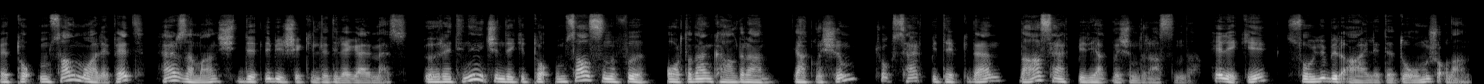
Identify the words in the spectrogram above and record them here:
ve toplumsal muhalefet her zaman şiddetli bir şekilde dile gelmez. Öğretinin içindeki toplumsal sınıfı ortadan kaldıran yaklaşım çok sert bir tepkiden daha sert bir yaklaşımdır aslında. Hele ki soylu bir ailede doğmuş olan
